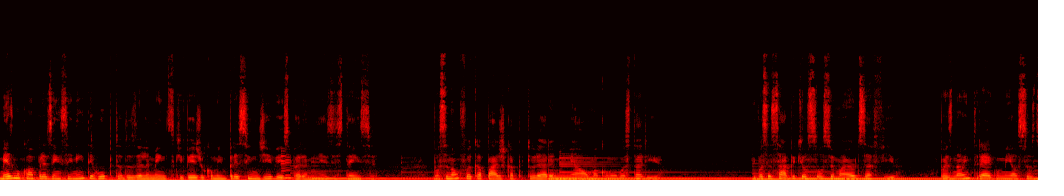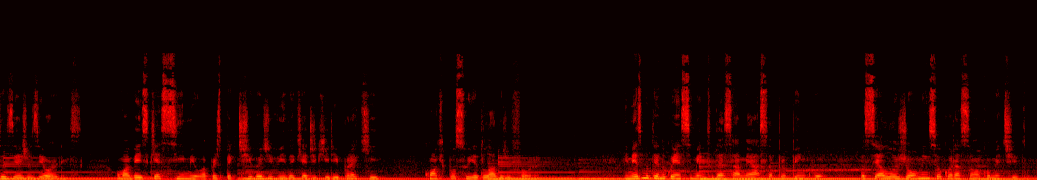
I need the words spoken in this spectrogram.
Mesmo com a presença ininterrupta dos elementos que vejo como imprescindíveis para a minha existência, você não foi capaz de capturar a minha alma como gostaria. E você sabe que eu sou seu maior desafio, pois não entrego-me aos seus desejos e ordens, uma vez que é símil a perspectiva de vida que adquiri por aqui com a que possuía do lado de fora. E mesmo tendo conhecimento dessa ameaça propínqua, você alojou-me em seu coração acometido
